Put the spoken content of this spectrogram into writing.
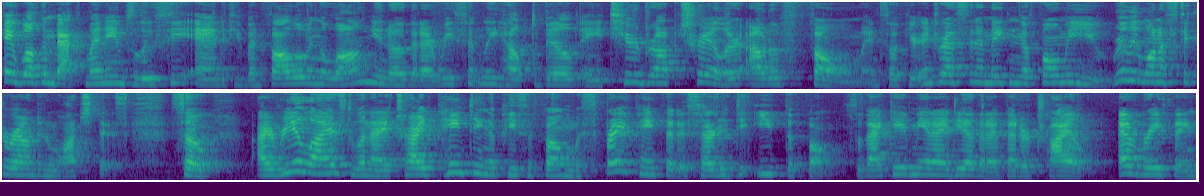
Hey, welcome back. My name's Lucy, and if you've been following along, you know that I recently helped build a teardrop trailer out of foam. And so if you're interested in making a foamie, you really want to stick around and watch this. So I realized when I tried painting a piece of foam with spray paint that it started to eat the foam. So that gave me an idea that I better try everything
